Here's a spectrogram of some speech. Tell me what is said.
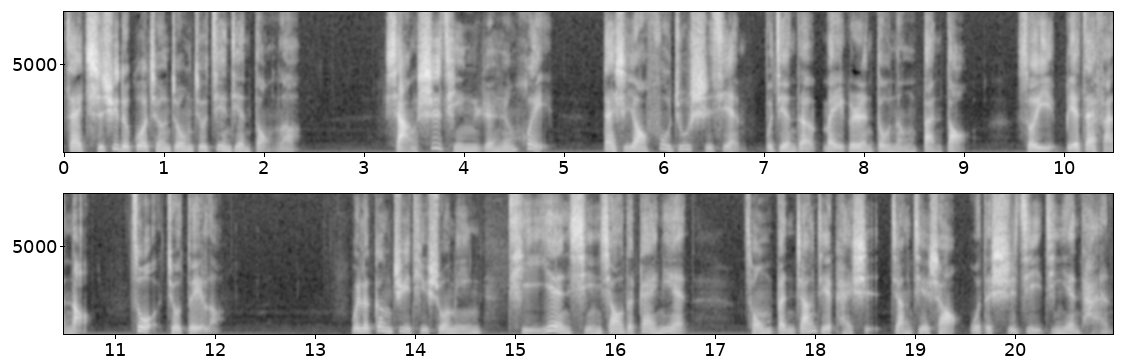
在持续的过程中，就渐渐懂了。想事情人人会，但是要付诸实现。不见得每个人都能办到，所以别再烦恼，做就对了。为了更具体说明体验行销的概念，从本章节开始将介绍我的实际经验谈。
